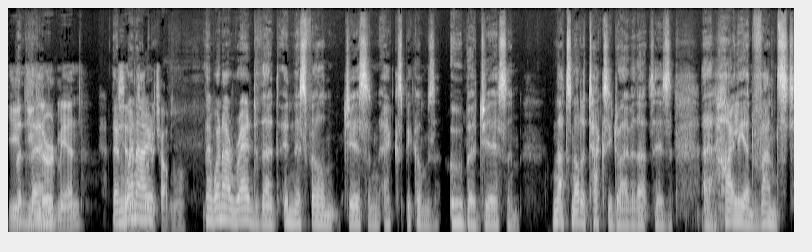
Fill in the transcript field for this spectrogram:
you, you then- lured me in. Then when I to chop 'em all. then when I read that in this film Jason X becomes Uber Jason, and that's not a taxi driver, that is a highly advanced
